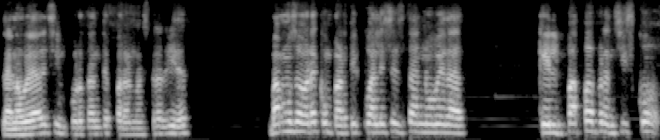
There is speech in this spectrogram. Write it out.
La novedad es importante para nuestras vidas. Vamos ahora a compartir cuál es esta novedad que el Papa Francisco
